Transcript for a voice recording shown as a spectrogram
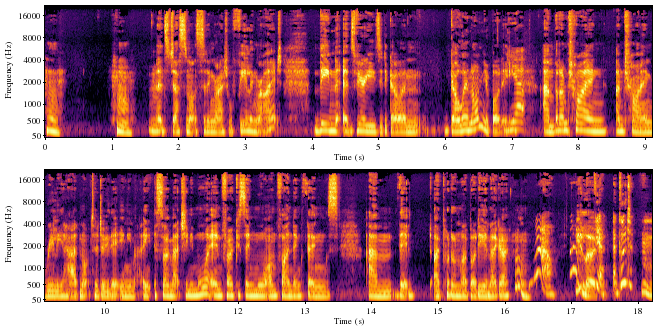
hmm, hmm, Mm. it's just not sitting right or feeling right, then it's very easy to go and go in on your body. Yeah. Um, but I'm trying, I'm trying really hard not to do that any so much anymore, and focusing more on finding things um, that I put on my body, and I go, hmm, Wow. You look, Yeah. A good. Hmm.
